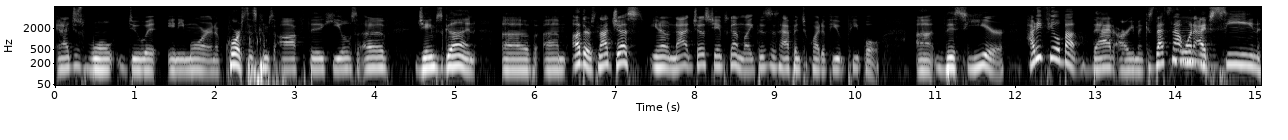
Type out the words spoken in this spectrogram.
and I just won't do it anymore. And of course, this comes off the heels of James Gunn, of um, others, not just, you know, not just James Gunn. Like this has happened to quite a few people uh, this year. How do you feel about that argument? Because that's not one I've seen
